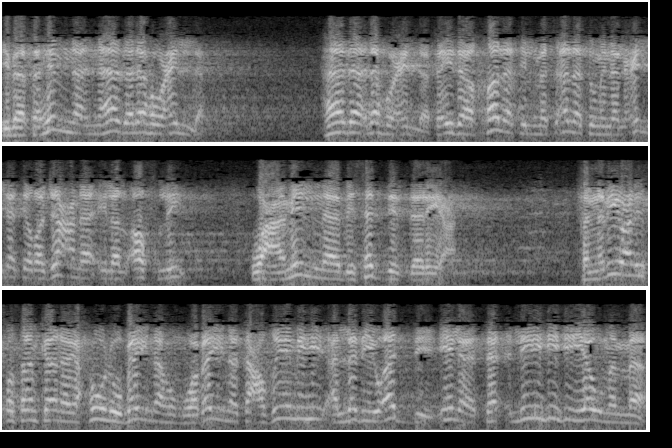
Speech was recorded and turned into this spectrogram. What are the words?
إذا فهمنا أن هذا له علة هذا له علة. فإذا خلت المسألة من العلة رجعنا إلى الأصل وعملنا بسد الذريعة. فالنبي عليه الصلاة والسلام كان يحول بينهم وبين تعظيمه الذي يؤدي إلى تأليهه يوما ما.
